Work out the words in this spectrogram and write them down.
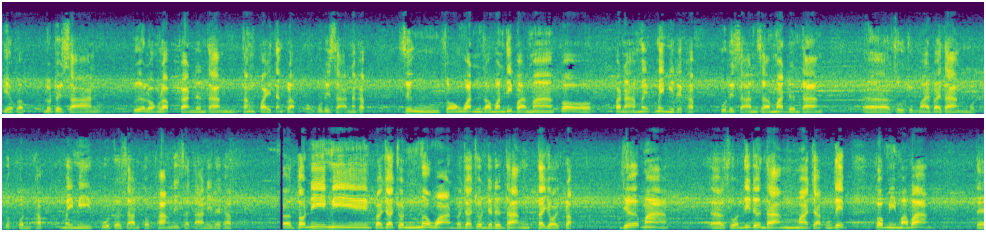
เกี่ยวกับรถโดยสาร เพื่อรองรับการเดินทางทั้งไปทั้งกลับของผู้โดยสารนะครับ ซึ่ง 2 วันสามวันที่ผ่านมาก็ปัญหาไม่ไม่มีเลยครับ ผู้โดยสารสามารถเดินทางสู่จุดหมายปลายทางหมดทุกคนครับ ไม่มีผู้โดยสารตกค้างที่สถานีเลยครับออตอนนี้มีประชาชนเมื่อวานประชาชนจะเดินทางทยอยกลับ เยอะมาก ส่วนที่เดินทางมาจากกรุงเทพก็มีมาบ้าง แต่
